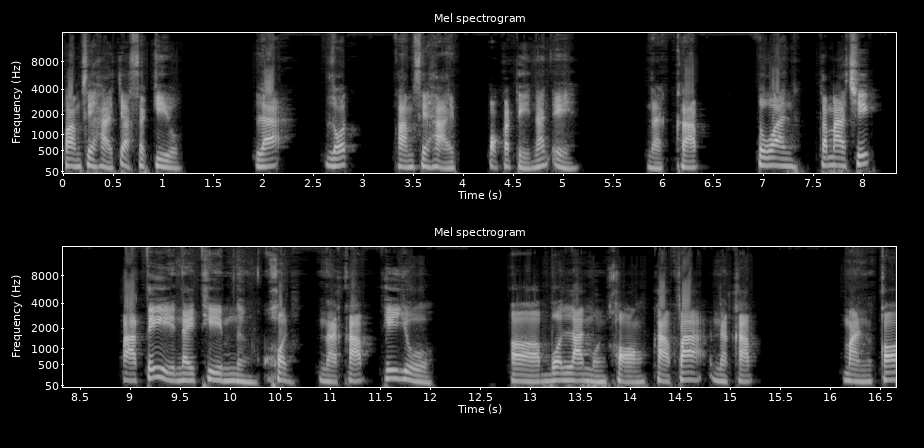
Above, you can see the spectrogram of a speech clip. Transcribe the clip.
ความเสียหายจากสกิล และลดความเสียหายปกตินั่นเองนะครับ ส่วนสมาชิกปาร์ตี้ในทีมหนึ่งคนนะครับ ที่อยู่บนลานหมุนของคาฟ้านะครับ มันก็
